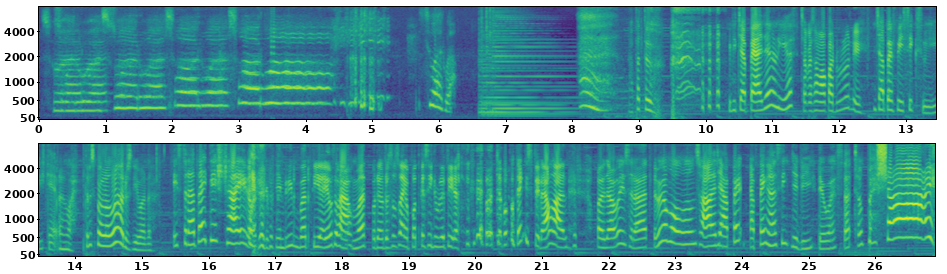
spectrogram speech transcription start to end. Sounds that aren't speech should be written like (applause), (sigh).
Suarwa, suarwa, suarwa, suarwa. (laughs) Suara. Apa tuh? (laughs) Jadi capek aja kali ya. Capek sama apa dulu nih? Capek fisik sih kayak Wah, terus kalau lo harus gimana? istirahat aja shy gak usah bikin ribet Iya, ya udah amat. Udah udah selesai podcast ini berarti ya. (laughs) Coba penting istirahat. kalau capek istirahat tapi kalau ngomong soal capek capek gak sih jadi dewasa Capek shy.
